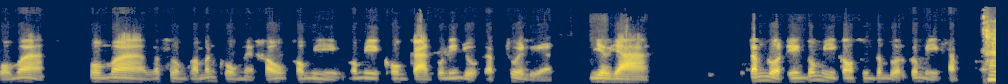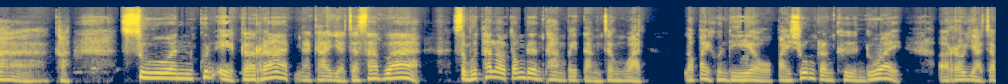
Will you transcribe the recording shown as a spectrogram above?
ผมว่าผมว่ากระทรวงความมั่นคงเนี่ยเขาเขามีเขามีโครงการพวกนี้อยู่ครับช่วยเหลือ เยียวยาตำรวจเองก็มีกองทุนตำรวจก็มีครับ ค่ะค่ะ ส่วนคุณเอกราชนะคะ อยากจะทราบว่า สมมุติถ้าเราต้องเดินทางไปต่างจังหวัด แล้วไปคนเดียวไปช่วงกลางคืนด้วยเอ่อเราอยากจะ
